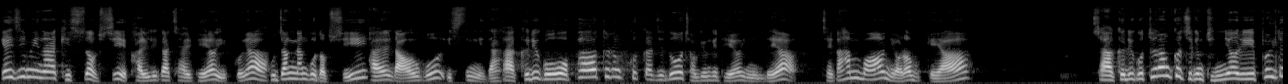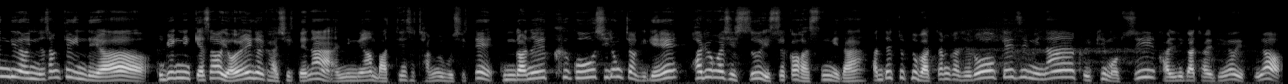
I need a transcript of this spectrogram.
깨짐이나 기스 없이 관리가 잘 되어 있고요. 고장난 곳 없이 잘 나오고 있습니다. 자, 그리고 파워 트렁크까지도 적용이 되어 있는데요. 제가 한번 열어볼게요. 자, 그리고 트렁크 지금 뒷열이 풀등되어 있는 상태인데요. 고객님께서 여행을 가실 때나 아니면 마트에서 장을 보실 때 공간을 크고 실용적이게 활용하실 수 있을 것 같습니다. 반대쪽도 마찬가지로 깨짐이나 긁힘 없이 관리가 잘 되어 있고요.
